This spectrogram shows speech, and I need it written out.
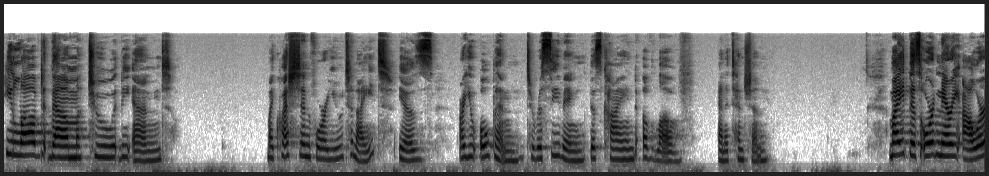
he loved them to the end. My question for you tonight is Are you open to receiving this kind of love and attention? Might this ordinary hour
